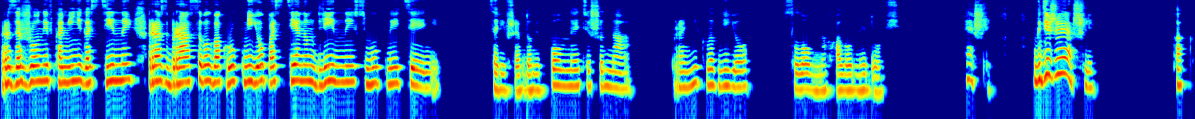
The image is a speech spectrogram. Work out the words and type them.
разожженный в камине гостиной, разбрасывал вокруг нее по стенам длинные смутные тени. Царившая в доме полная тишина проникла в нее, словно холодный дождь. «Эшли! Где же Эшли?» Как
